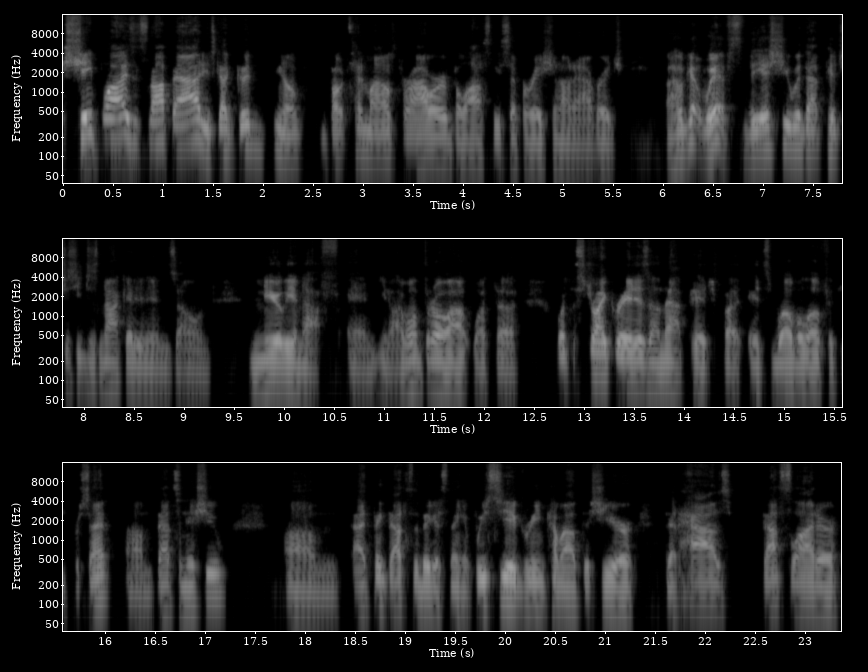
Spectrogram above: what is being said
shape wise, it's not bad. He's got good, you know, about 10 miles per hour velocity separation on average. Uh, he'll get whiffs. The issue with that pitch is he does not get it in zone nearly enough. And, you know, I won't throw out what the what the strike rate is on that pitch, but it's well below 50%. Um, that's an issue. Um, I think that's the biggest thing. If we see a Greene come out this year that has that slider,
